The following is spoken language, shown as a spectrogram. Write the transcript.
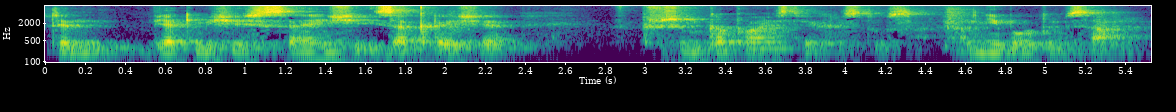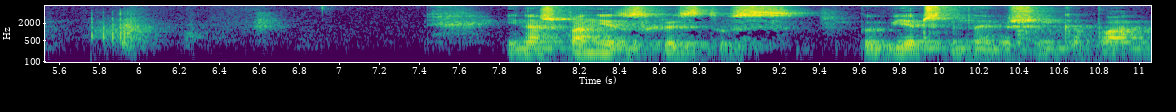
w tym w jakimś sensie i zakresie w przyszłym kapłaństwie Chrystusa, ale nie było tym samym. I nasz Pan Jezus Chrystus był wiecznym, najwyższym kapłanem.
